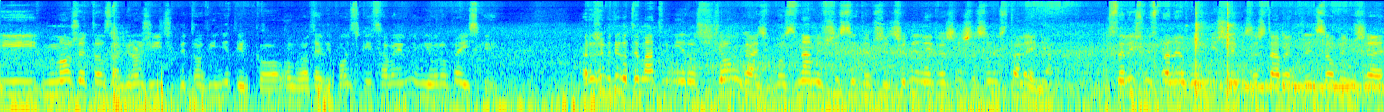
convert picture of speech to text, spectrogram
i może to zagrozić bytowi nie tylko obywateli polskiej, całej Unii Europejskiej. Ale żeby tego tematu nie rozciągać, bo znamy wszyscy te przyczyny, najważniejsze są ustalenia. Ustaliliśmy z panem burmistrzem i ze sztabem kryzysowym, że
